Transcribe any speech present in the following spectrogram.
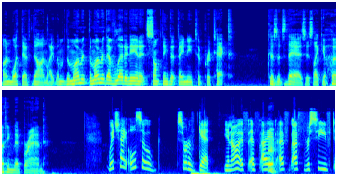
on what they've done. Like the, the moment the moment they've let it in, it's something that they need to protect because it's theirs. It's like you're hurting their brand. Which I also sort of get. You know, if if I hmm. I've I've received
